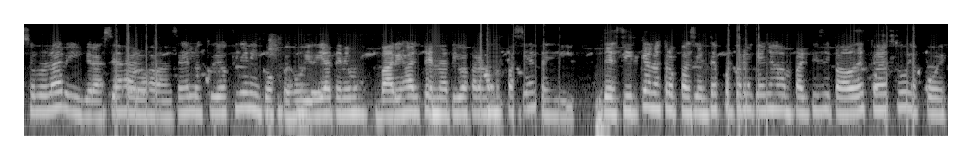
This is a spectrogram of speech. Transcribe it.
celular y gracias a los avances en los estudios clínicos, pues hoy día tenemos varias alternativas para nuestros pacientes y decir que nuestros pacientes puertorriqueños han participado de estos estudios, pues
